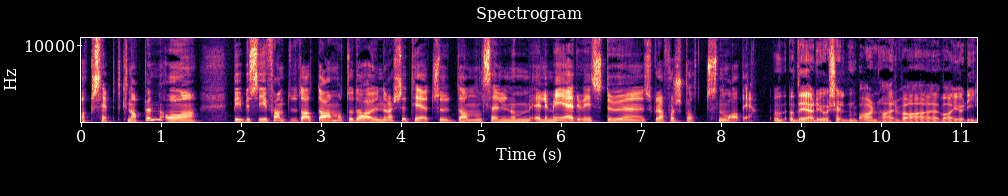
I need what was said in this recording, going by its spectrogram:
aksept-knappen. Og BBC fant ut at da måtte du ha universitetsutdannelse eller, noe, eller mer hvis du eh, skulle ha forstått noe av det. Og det er det jo sjelden barn har. Hva, hva gjør de?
